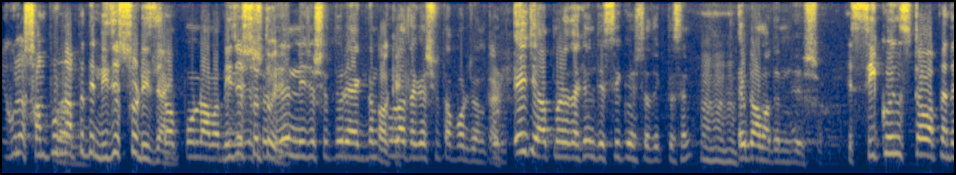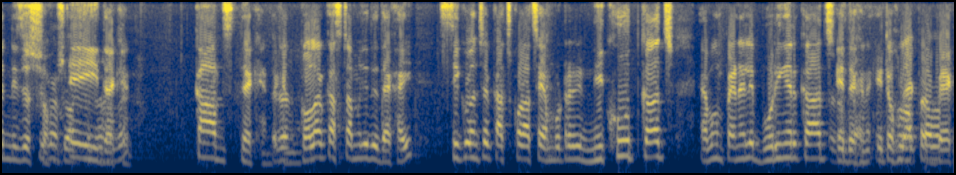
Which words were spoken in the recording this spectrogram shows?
এগুলো সম্পূর্ণ আপনাদের নিজস্ব ডিজাইন সম্পূর্ণ আমাদের নিজস্ব তৈরি। নিজস্ব তৈরি একদম তোলা থেকে সুতা পর্যন্ত। এই যে আপনারা দেখেন যে সিকোয়েন্সটা দেখতেছেন এটা আমাদের নিজস্ব। সিকোয়েন্সটাও আপনাদের নিজস্ব। এই দেখেন কাজ দেখেন। গলার কাজটা আমি যদি দেখাই সিকোয়েন্সের কাজ করা আছে এমব্রয়ডারি নিখুঁত কাজ এবং প্যানেলে বোরিং এর কাজ। এই দেখেন এটা হলো আপনার ব্যাক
